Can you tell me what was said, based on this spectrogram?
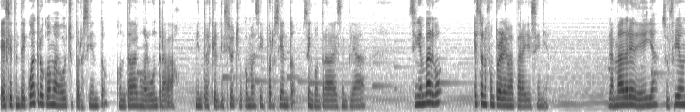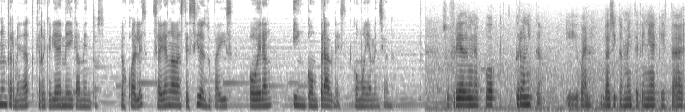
el 74,8% contaba con algún trabajo, mientras que el 18,6% se encontraba desempleada. Sin embargo, esto no fue un problema para Yesenia. La madre de ella sufría una enfermedad que requería de medicamentos, los cuales se habían abastecido en su país o eran incomprables, como ella menciona. Sufría de una pop crónica y bueno, básicamente tenía que estar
